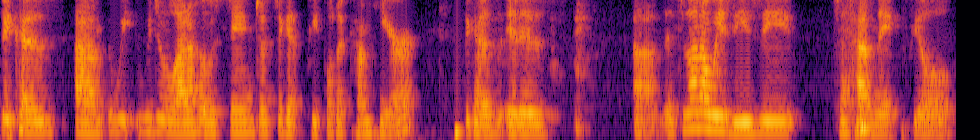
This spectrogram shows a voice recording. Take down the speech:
because um, we we do a lot of hosting just to get people to come here because it is um, it's not always easy to have Nate feel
